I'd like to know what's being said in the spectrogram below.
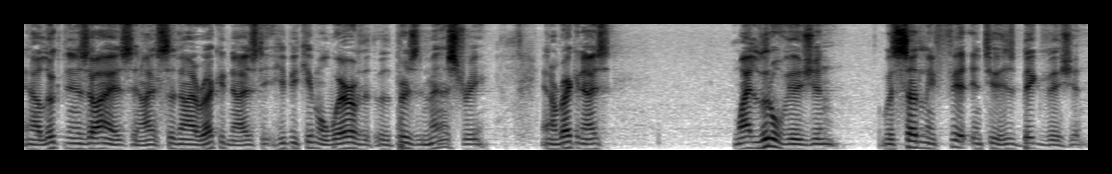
And I looked in his eyes and I said, and I recognized, he became aware of the, the prison ministry. And I recognized my little vision was suddenly fit into his big vision.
